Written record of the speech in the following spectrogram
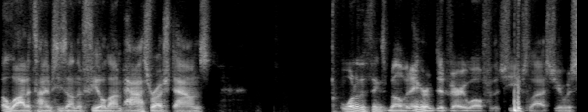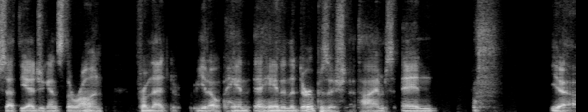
a lot of times he's on the field on pass rush downs one of the things Melvin Ingram did very well for the Chiefs last year was set the edge against the run from that, you know, hand a hand in the dirt position at times. And yeah,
